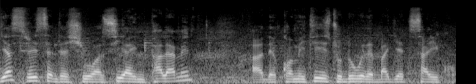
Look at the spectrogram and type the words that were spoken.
Just recently, she was here in Parliament. Uh, the committee to do with the budget cycle.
